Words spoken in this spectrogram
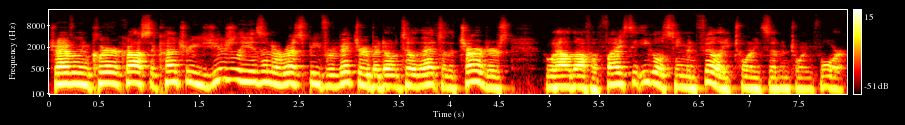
Traveling clear across the country usually isn't a recipe for victory, but don't tell that to the Chargers, who held off a feisty Eagles team in Philly 27 24.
